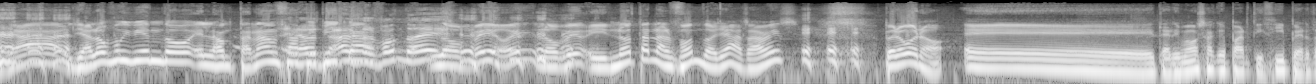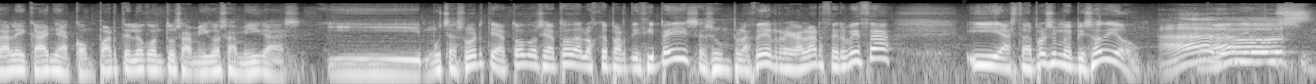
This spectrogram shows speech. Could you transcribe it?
ya, ya los voy viendo en la típica. lontananza al fondo, ¿eh? Los veo, ¿eh? Los veo. Y no tan al fondo ya, ¿sabes? Pero bueno, eh, te animamos a que participes, dale caña, compártelo con tus amigos, amigas. Y mucha suerte a todos y a todas los que participéis. Es un placer regalar cerveza. Y hasta el próximo episodio. Adiós.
